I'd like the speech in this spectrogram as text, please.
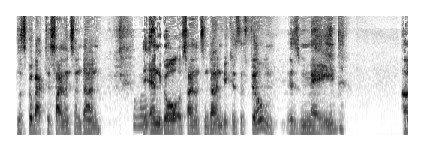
Let's go back to Silence Undone. Mm-hmm. The end goal of Silence Undone, because the film is made, um,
